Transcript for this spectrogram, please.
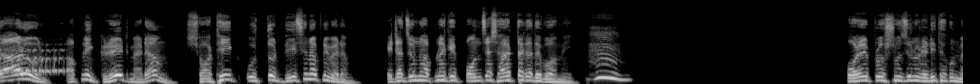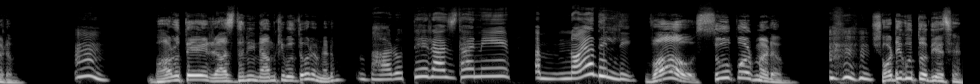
দারুণ! আপনি গ্রেট ম্যাডাম সঠিক উত্তর দিয়েছেন আপনি ম্যাডাম এটার জন্য আপনাকে পঞ্চাশ হাজার টাকা দেবো আমি। হুম। পরের প্রশ্নের জন্য রেডি থাকুন ম্যাডাম ভারতের রাজধানীর নাম কি বলতে পারেন ম্যাডাম? ভারতের রাজধানী উম, নয়াদিল্লি। Wow super madam. সঠিক উত্তর দিয়েছেন।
